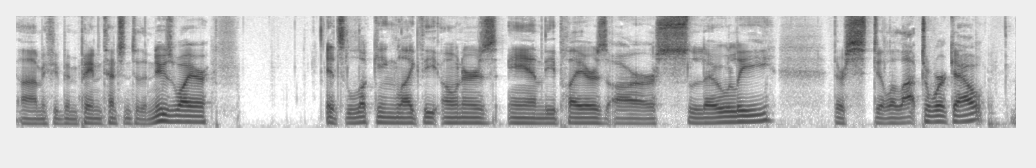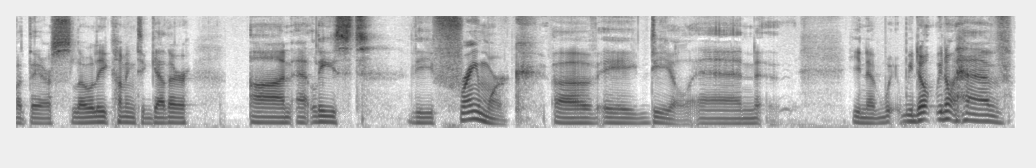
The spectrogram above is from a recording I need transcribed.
Um, if you've been paying attention to the newswire, it's looking like the owners and the players are slowly, there's still a lot to work out, but they are slowly coming together on at least the framework of a deal. And, you know, we, we don't, we don't have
